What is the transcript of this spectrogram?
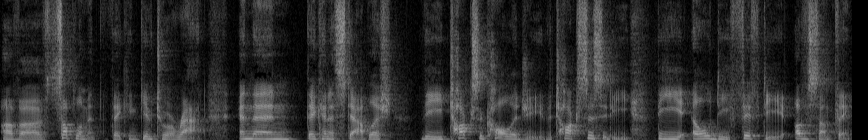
of a supplement that they can give to a rat, and then they can establish the toxicology, the toxicity, the LD50 of something.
